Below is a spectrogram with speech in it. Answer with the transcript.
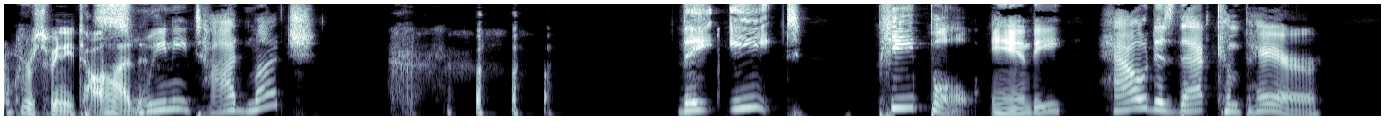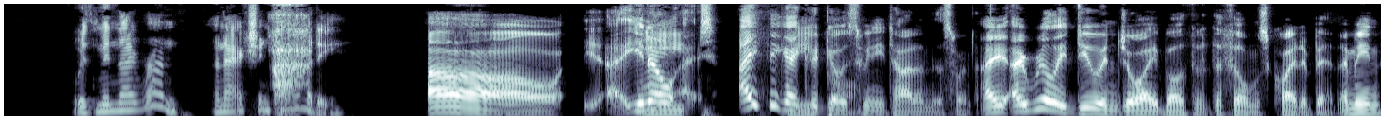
I'm for Sweeney Todd. Sweeney Todd much? they eat people, Andy. How does that compare with Midnight Run, an action comedy? Oh, you know, I, Eat. I think I could go. Sweeney Todd on this one. I I really do enjoy both of the films quite a bit. I mean,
